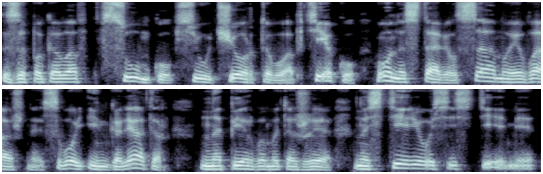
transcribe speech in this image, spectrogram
запаковав в сумку всю чертову аптеку, он оставил самое важное, свой ингалятор, на первом этаже, на стереосистеме.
